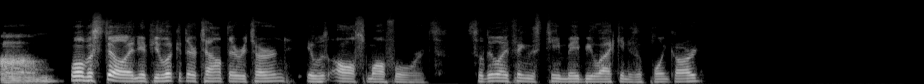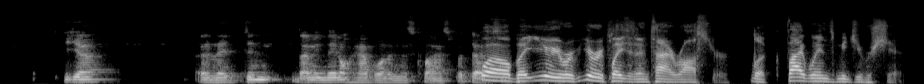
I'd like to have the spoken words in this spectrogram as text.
Um, Well, but still, and if you look at their talent they returned, it was all small forwards. So the only thing this team may be lacking is a point guard. yeah. And they didn't, I mean, they don't have one in this class, but that's. Well, but you're, you're, replacing an entire roster. Look, five wins means you were shit.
